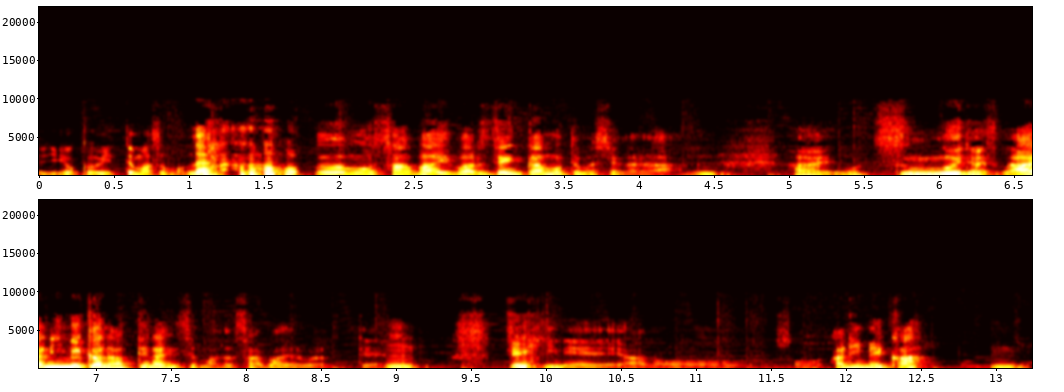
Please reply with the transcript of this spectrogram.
よく言ってますもんね。僕はもうサバイバル全巻持ってましたから、うん。はい、もうすんごい大好き。アニメ化なってないんですよ、まだサバイバルって。うん。ぜひね、あの、そのアニメ化？うん。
